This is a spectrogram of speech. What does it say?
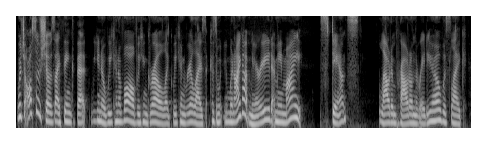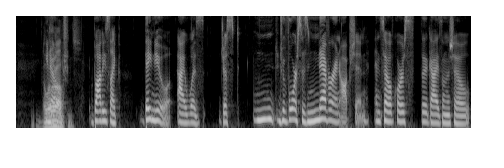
which also shows I think that you know we can evolve, we can grow, like we can realize because when I got married, I mean my stance loud and proud on the radio was like No You other know, options. Bobby's like they knew I was just n- divorce is never an option. And so of course the guys on the show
